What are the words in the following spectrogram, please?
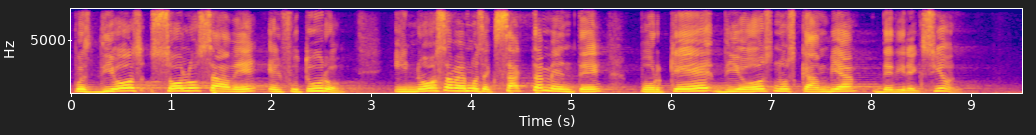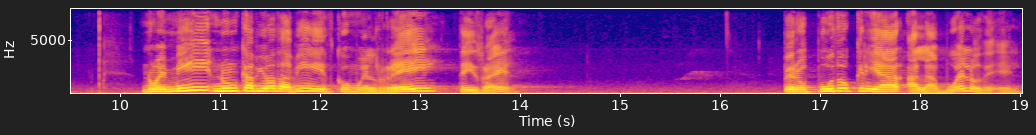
Pues Dios solo sabe el futuro y no sabemos exactamente por qué Dios nos cambia de dirección. Noemí nunca vio a David como el rey de Israel, pero pudo criar al abuelo de él.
